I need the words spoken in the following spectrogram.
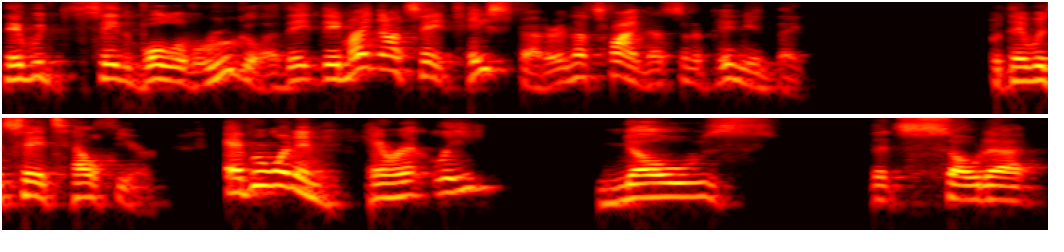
They would say the bowl of arugula. They, they might not say it tastes better, and that's fine. That's an opinion thing. But they would say it's healthier. Everyone inherently knows that soda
